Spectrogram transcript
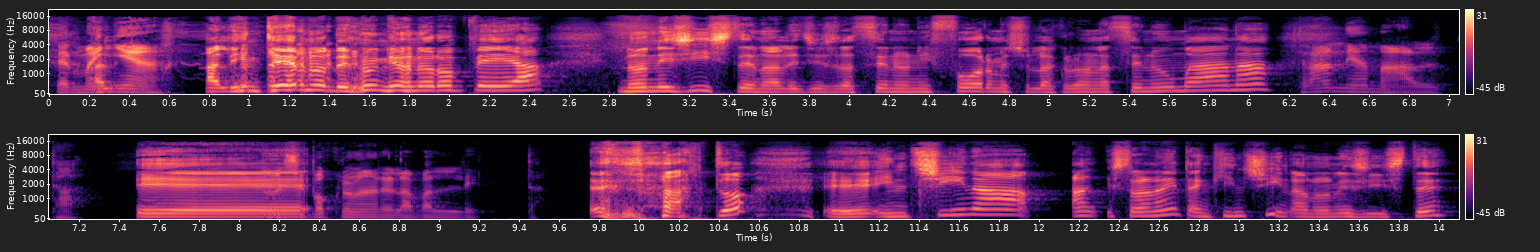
Per magnà. All'interno dell'Unione Europea non esiste una legislazione uniforme sulla clonazione umana Tranne a Malta, dove si e... può clonare la valletta. Esatto, e in Cina, an- stranamente anche in Cina non esiste.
